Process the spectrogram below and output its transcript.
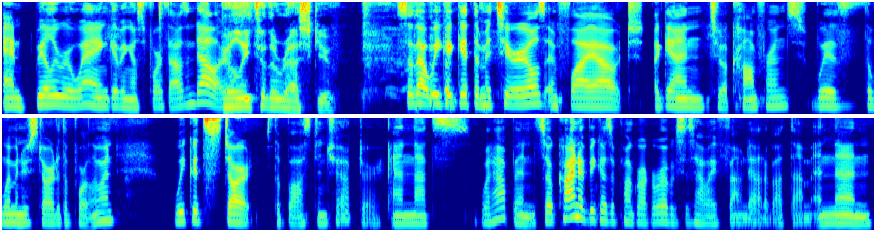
and Billy Ruane giving us four thousand dollars Billy to the rescue. so that we could get the materials and fly out again to a conference with the women who started the Portland one. We could start the Boston chapter, and that's what happened. So, kind of because of punk rock aerobics is how I found out about them, and then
